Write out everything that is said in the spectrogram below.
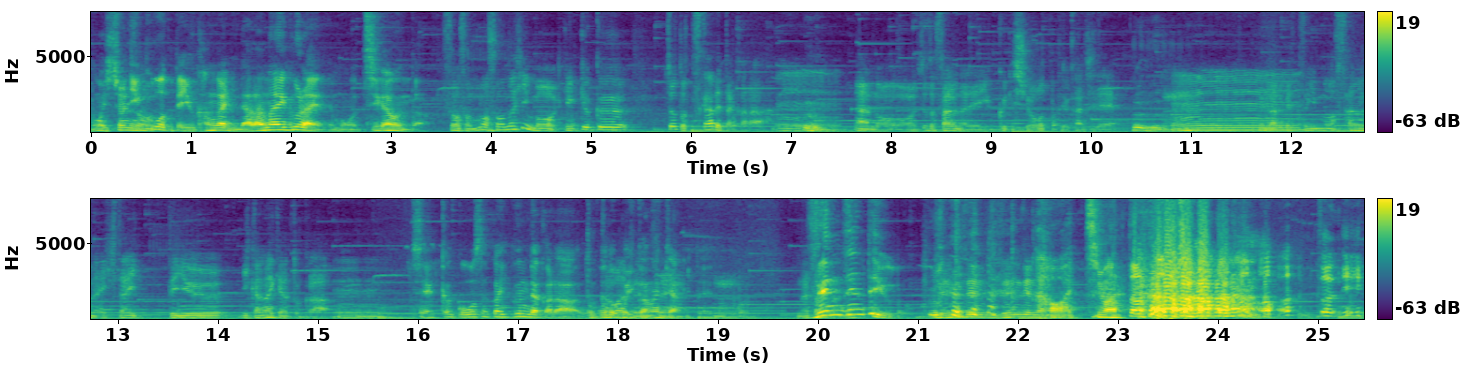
も一緒に行こうっていう考えにならないぐらいでもう違うんだ。そうそう。もうその日も結局ちょっと疲れたからうん。あのちょっとサウナでゆっくりしようっていう感じで。うんううん。ーん。だから別にもうサウナ行きたいっていう行かなきゃとか。うんせっかく大阪行くんだからどこどこ行かなきゃみたいな。うん。なんか全然っていうの？全然全然 変わっちまったな。本当に。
